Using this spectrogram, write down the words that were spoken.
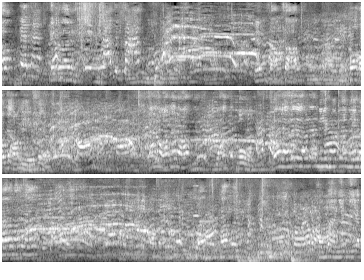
ครับเป็นแหละเป็นอะไรสามสิบสามเป็นสามสามพ่อเขาจะเอาเอไม่ใช่เหรอได้หรอได้หรอยังตะโกไานนี้ครับด้านนี้แล้วได้แล้วมามึงผมมาเงียบ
